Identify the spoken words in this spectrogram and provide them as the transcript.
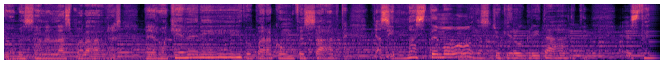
No me salen las palabras, pero aquí he venido para confesarte. Ya sin más temores, yo quiero gritarte. Este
